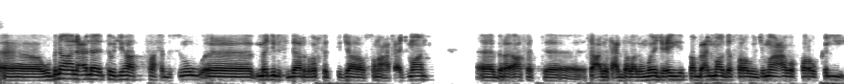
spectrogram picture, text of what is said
آه، وبناء على توجيهات صاحب السمو آه، مجلس إدارة غرفة التجاره والصناعه في عجمان برئاسة آه، سعادة عبد الله المويجعي. طبعا ما قصروا الجماعة وفروا كل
